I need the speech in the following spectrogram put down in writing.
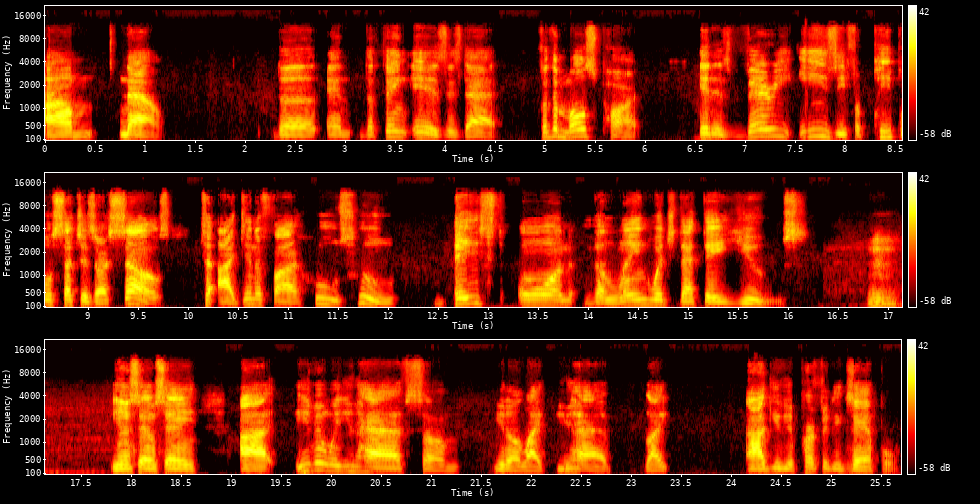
um, now the and the thing is, is that for the most part, it is very easy for people such as ourselves to identify who's who based on the language that they use. Mm. You know what I'm saying? Uh, even when you have some, you know, like you have like, I'll give you a perfect example.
